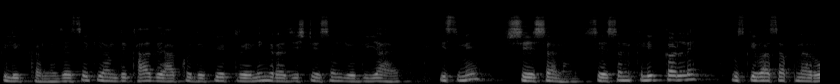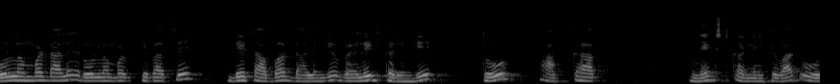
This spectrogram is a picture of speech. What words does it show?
क्लिक कर लें। जैसे कि हम दिखा दें, आपको देखिए ट्रेनिंग रजिस्ट्रेशन जो दिया है, इसमें सेशन है। सेशन क्लिक कर लें, उसके बाद से अपना रोल नंबर डालें। रोल नंबर के बाद से डेट ऑफ़ बर्थ डालेंगे वैलिड करेंगे। तो आपका नेक्स्ट करने के बाद ओ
